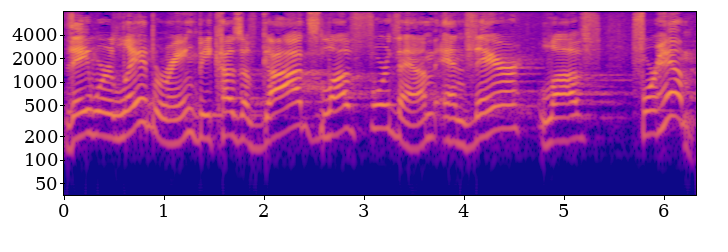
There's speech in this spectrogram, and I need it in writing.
They were laboring because of God's love for them and their love for him.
